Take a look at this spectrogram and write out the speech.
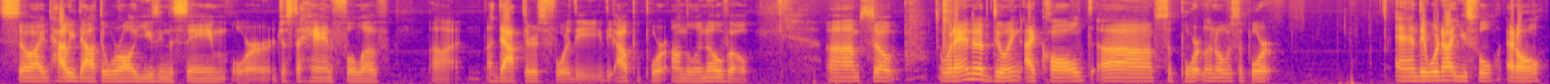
So I highly doubt that we're all using the same or just a handful of uh, adapters for the, the output port on the Lenovo. Um, so what I ended up doing, I called uh, support, Lenovo support, and they were not useful at all.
